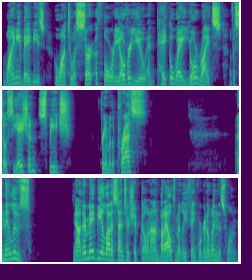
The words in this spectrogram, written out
whiny babies who want to assert authority over you and take away your rights of association, speech, freedom of the press. And they lose. Now, there may be a lot of censorship going on, but I ultimately think we're going to win this one.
